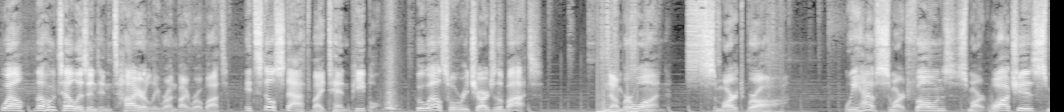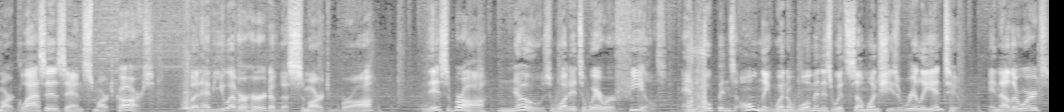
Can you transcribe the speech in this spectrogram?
Well, the hotel isn't entirely run by robots, it's still staffed by 10 people. Who else will recharge the bots? Number 1. Smart Bra. We have smartphones, smart watches, smart glasses, and smart cars. But have you ever heard of the Smart Bra? This bra knows what its wearer feels and opens only when a woman is with someone she's really into. In other words,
